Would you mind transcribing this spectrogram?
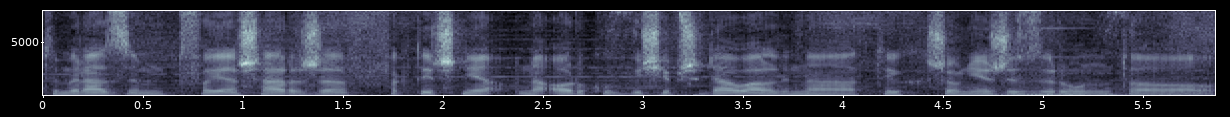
Tym razem twoja szarża faktycznie na orków by się przydała, ale na tych żołnierzy z run to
